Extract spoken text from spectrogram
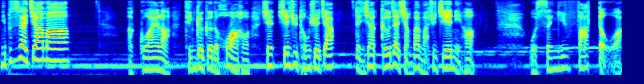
你不是在家吗？啊，乖啦，听哥哥的话哈，先先去同学家，等一下哥再想办法去接你哈。我声音发抖啊，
